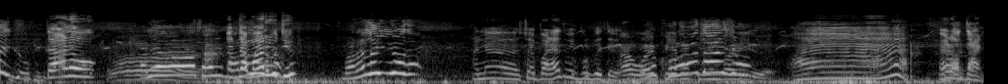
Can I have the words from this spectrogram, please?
લઈ ગયો. તાણું. અલ્યા સારી તમારું થયું. મને લઈ ગયો તો. અને સોય પાડ્યા તો વિપુલભાઈ તે હા હેડો તાણ.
